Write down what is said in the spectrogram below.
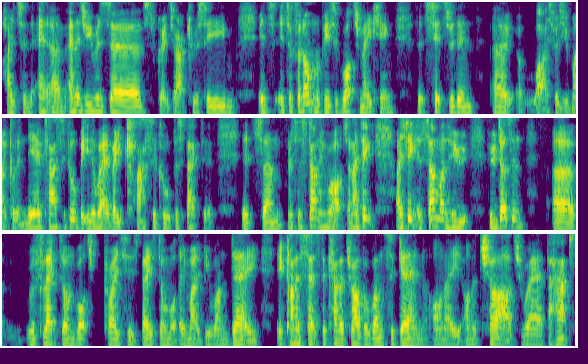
heightened um, energy reserves, greater accuracy. It's it's a phenomenal piece of watchmaking that sits within uh, well, I suppose you might call it neoclassical, but either way, a very classical perspective. It's um, it's a stunning watch, and I think I think as someone who who doesn't uh, reflect on watch prices based on what they might be one day, it kind of sets the Calatrava once again on a on a charge where perhaps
